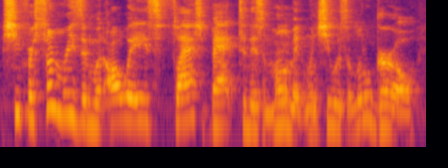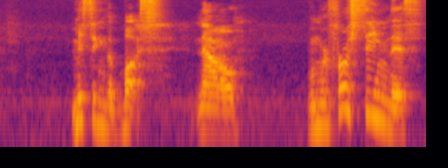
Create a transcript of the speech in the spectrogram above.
she for some reason would always flash back to this moment when she was a little girl missing the bus. Now, when we're first seeing this,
